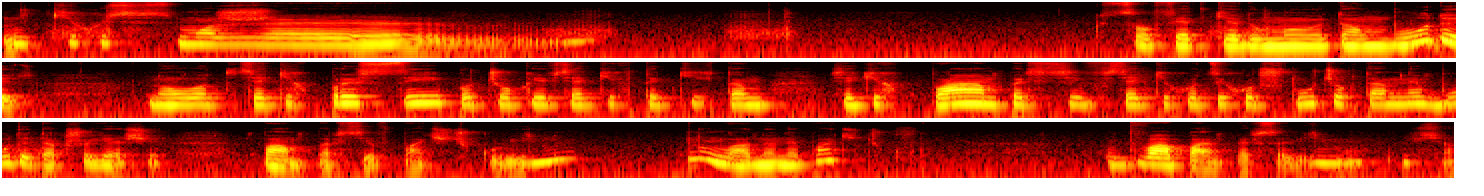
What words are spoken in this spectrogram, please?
якихось, може. Салфетки, я думаю, там будуть. Ну от всяких присипочок і всяких таких там, всяких памперсів, всяких оцих от штучок там не буде, так що я ще памперсів пачечку візьму. Ну ладно, не пачечку. Два памперса візьму і все.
